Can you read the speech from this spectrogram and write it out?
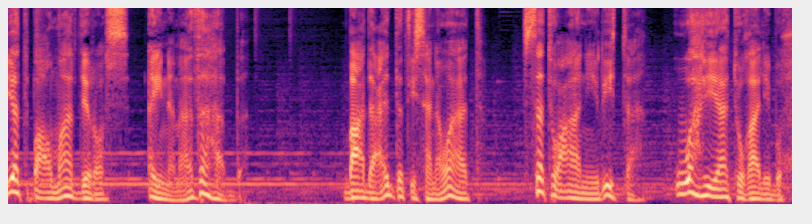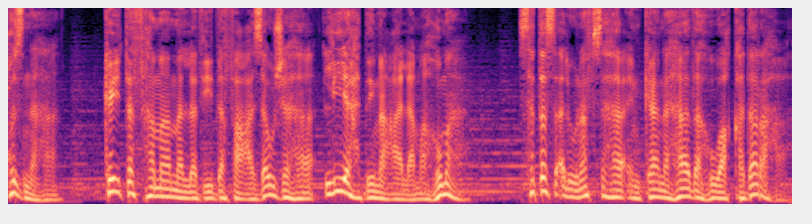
يتبع مارديروس. أينما ذهب. بعد عدة سنوات ستعاني ريتا وهي تغالب حزنها كي تفهم ما الذي دفع زوجها ليهدم عالمهما. ستسأل نفسها إن كان هذا هو قدرها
